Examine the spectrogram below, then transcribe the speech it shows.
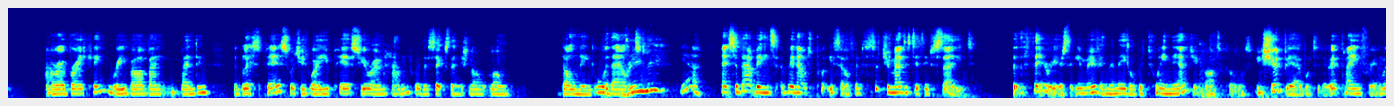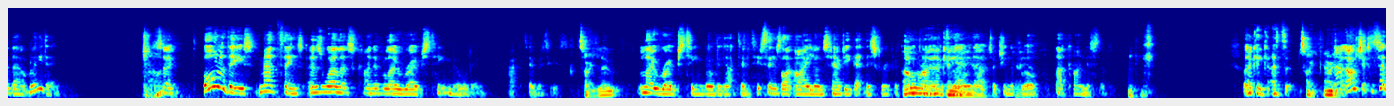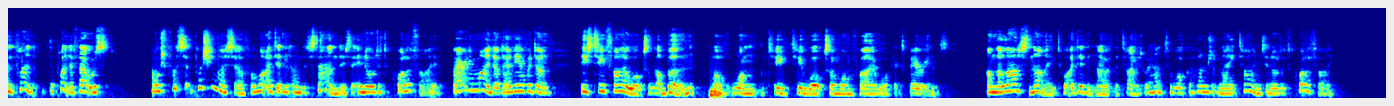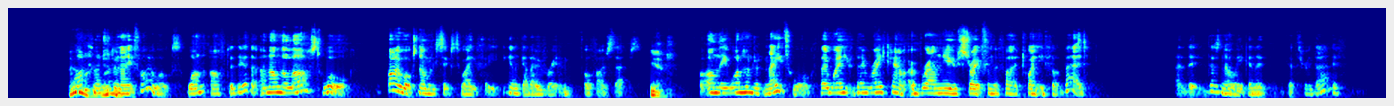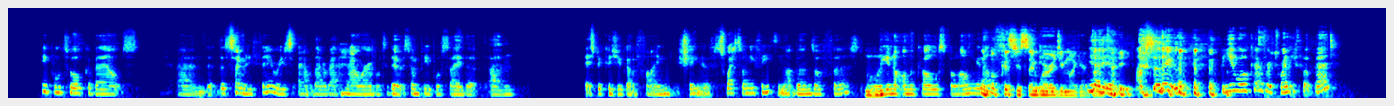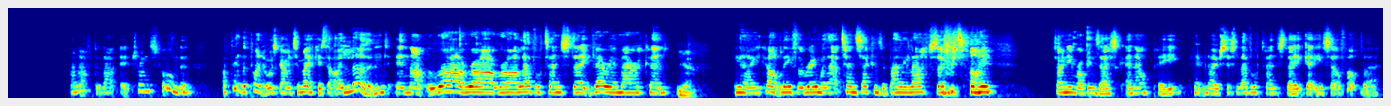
arrow breaking, rebar ben- bending, the bliss pierce, which is where you pierce your own hand with a six inch long, long dull needle without. Really? Yeah. It's about being being able to put yourself into such a meditative state that the theory is that you're moving the needle between the energy particles. You should be able to do it pain free and without bleeding. Right. So all of these mad things, as well as kind of low ropes team building activities. Sorry, low. Low ropes team building activities, things like islands. How do you get this group of Oh, people right, over okay, yeah, without yeah. touching the Yeah, floor? That kind of stuff. Mm-hmm. But- okay, th- uh, sorry, carry No, on. I was just going to say the point. The point of that was I was pus- pushing myself, and what I didn't understand is that in order to qualify, bearing in mind I'd only ever done these two firewalks and got burnt. Hmm. Well, one, two, two walks on one firewalk experience. On the last night, what I didn't know at the time is we had to walk 108 times in order to qualify. Oh, 108 firewalks, one after the other. And on the last walk, the firewalk's normally six to eight feet. You're going to get over it in four or five steps. Yeah. But on the 108th walk, they they rake out a brand new, straight from the fire, 20 foot bed. And there's no way you're going to get through that. If people talk about, um, that there's so many theories out there about how we're able to do it. Some people say that um, it's because you've got a fine sheen of sweat on your feet and that burns off 1st or Mhm. you're not on the coals for long enough. Well, because you're so worried you might get Yeah, yeah, absolutely. But you walk over a 20 foot bed, and after that, it transformed. And I think the point I was going to make is that I learned in that rah, rah, rah level 10 state, very American. yeah. You know, you can't leave the room without 10 seconds of belly laughs every time. Tony Robbins esque NLP, hypnosis, level 10 state, get yourself up there.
